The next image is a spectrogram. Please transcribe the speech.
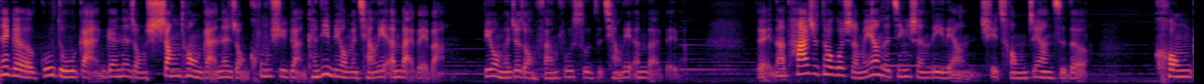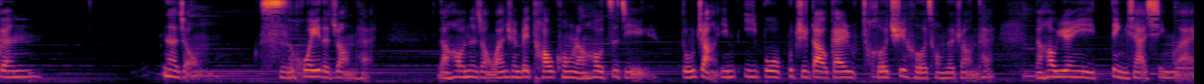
那个孤独感跟那种伤痛感、那种空虚感，肯定比我们强烈 N 百倍吧，比我们这种凡夫俗子强烈 N 百倍吧。对，那他是透过什么样的精神力量，去从这样子的空跟那种死灰的状态，然后那种完全被掏空，然后自己独掌一衣钵，不知道该何去何从的状态，然后愿意定下心来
